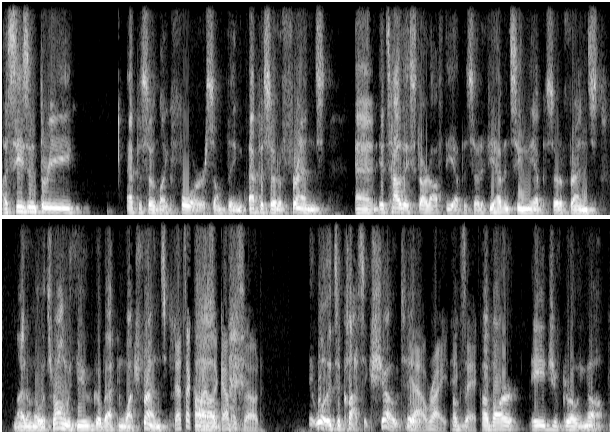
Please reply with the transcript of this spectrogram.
A season three episode, like four or something, episode of Friends. And it's how they start off the episode. If you haven't seen the episode of Friends, I don't know what's wrong with you. Go back and watch Friends. That's a classic Um, episode. Well, it's a classic show too. Yeah, right, of- exactly. Of our age of growing up.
